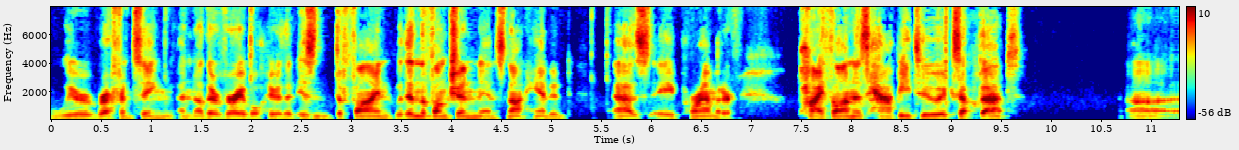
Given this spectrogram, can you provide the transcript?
we're referencing another variable here that isn't defined within the function and it's not handed as a parameter. Python is happy to accept that, uh,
